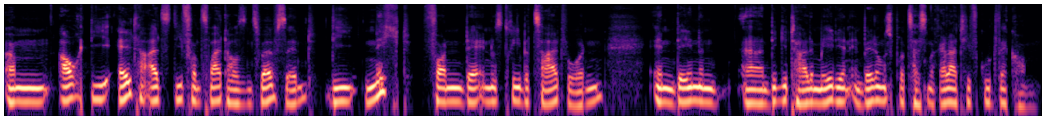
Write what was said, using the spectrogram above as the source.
ähm, auch die älter als die von 2012 sind, die nicht von der Industrie bezahlt wurden, in denen äh, digitale Medien in Bildungsprozessen relativ gut wegkommen.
